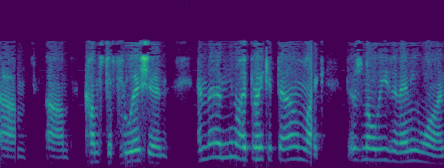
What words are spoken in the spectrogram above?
um, um, comes to fruition. And then, you know, I break it down like there's no reason anyone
